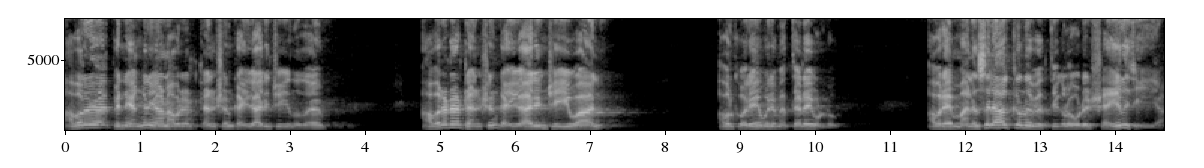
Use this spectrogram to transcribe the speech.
അവർ പിന്നെ എങ്ങനെയാണ് അവരുടെ ടെൻഷൻ കൈകാര്യം ചെയ്യുന്നത്? അവരുടെ ടെൻഷൻ കൈകാര്യം ചെയ്യുവാൻ അവർക്ക് ഒരേ ഒരു മെത്തേഡേ ഉള്ളൂ. അവരെ മനസ്സിലാക്കുന്ന വ്യക്തികളോട് ഷെയർ ചെയ്യുക.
